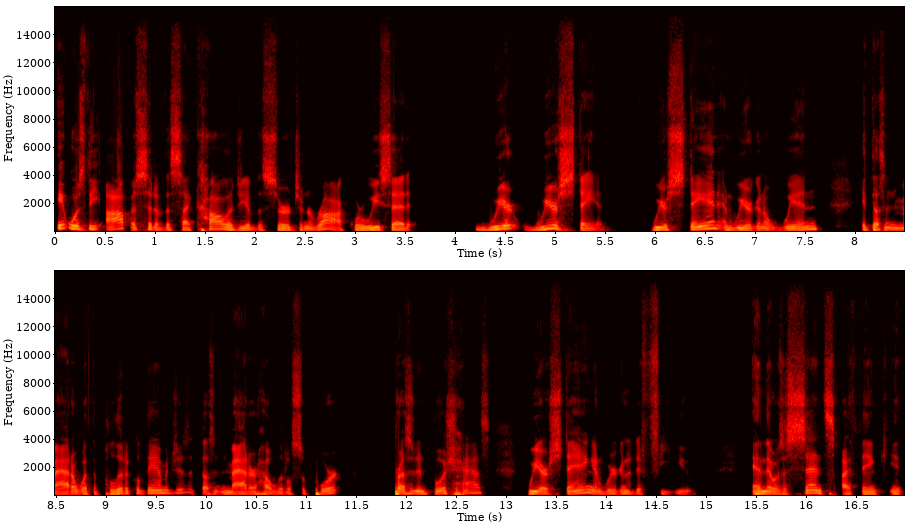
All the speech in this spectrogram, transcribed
It was the opposite of the psychology of the surge in Iraq, where we said, We're, we're staying we are staying and we are going to win. It doesn't matter what the political damage is. It doesn't matter how little support President Bush has. We are staying and we're going to defeat you. And there was a sense, I think, in,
